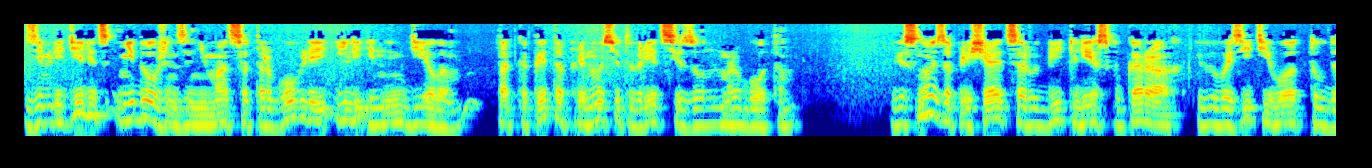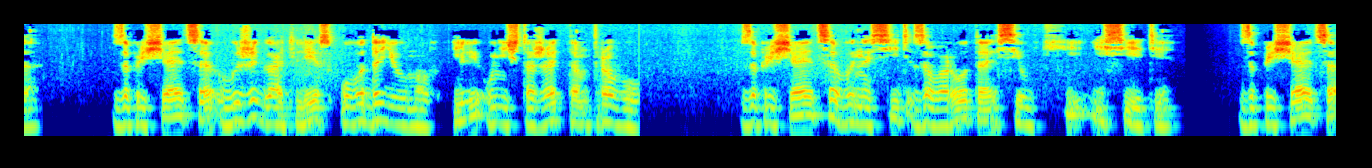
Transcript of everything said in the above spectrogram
Земледелец не должен заниматься торговлей или иным делом, так как это приносит вред сезонным работам. Весной запрещается рубить лес в горах и вывозить его оттуда. Запрещается выжигать лес у водоемов или уничтожать там траву. Запрещается выносить за ворота силки и сети. Запрещается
